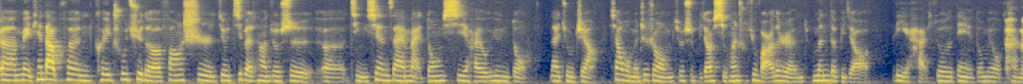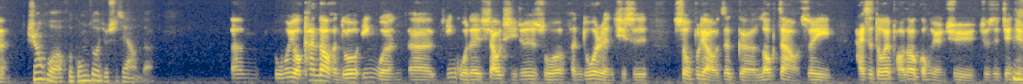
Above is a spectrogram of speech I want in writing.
呃每天大部分可以出去的方式就基本上就是呃仅限在买东西还有运动。那就这样，像我们这种就是比较喜欢出去玩的人，闷的比较厉害，所有的店也都没有开。生活和工作就是这样的。嗯，我们有看到很多英文，呃，英国的消息，就是说很多人其实受不了这个 lockdown，所以还是都会跑到公园去，就是见见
